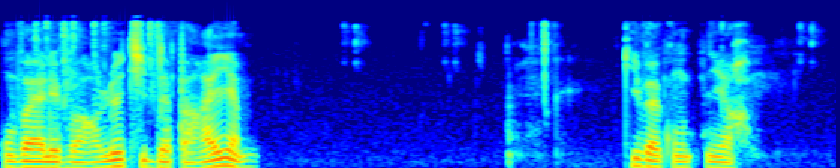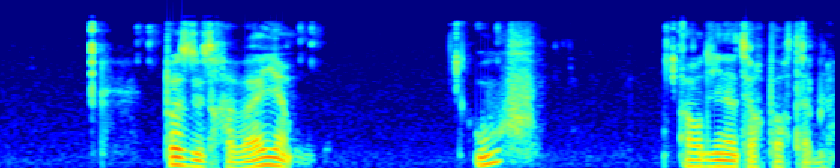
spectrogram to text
on va aller voir le type d'appareil qui va contenir poste de travail ou ordinateur portable.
